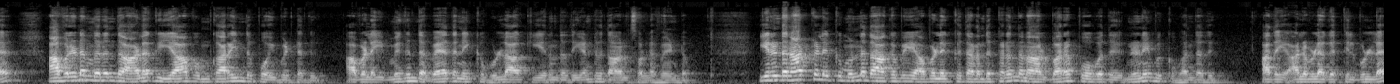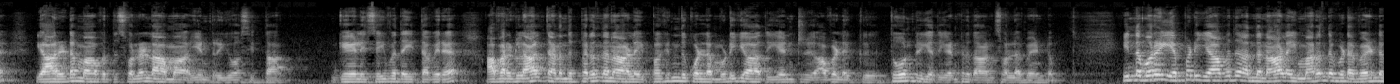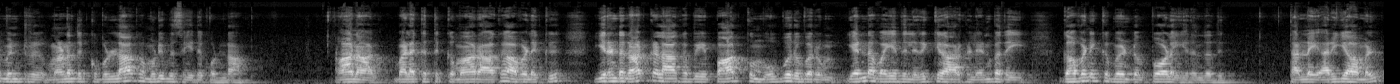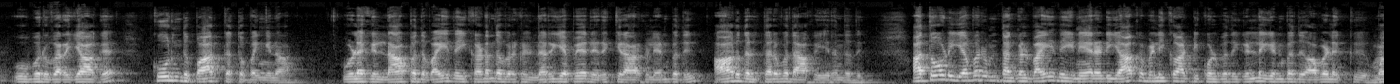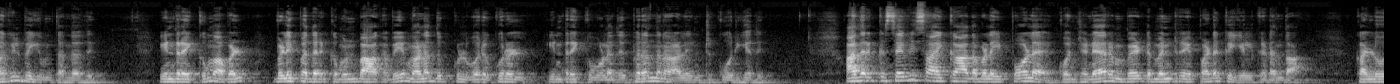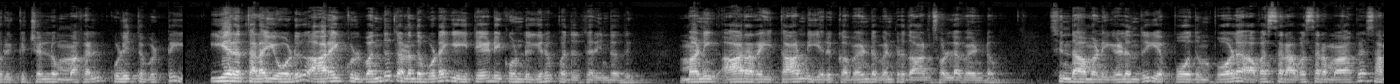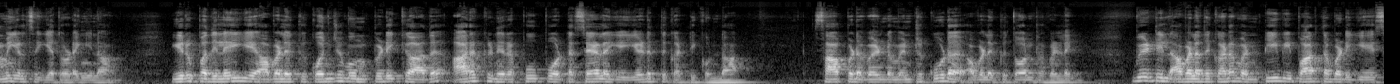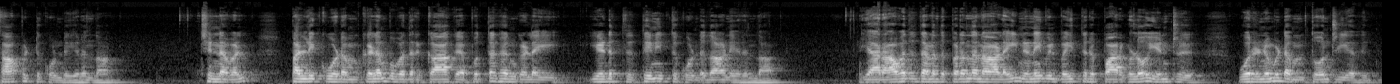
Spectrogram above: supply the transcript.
அவளிடமிருந்த அழகு யாவும் கரைந்து போய்விட்டது. அவளை மிகுந்த வேதனைக்கு உள்ளாக்கி இருந்தது என்று தான் சொல்ல வேண்டும். இரண்டு நாட்களுக்கு முன்னதாகவே அவளுக்கு தனது பிறந்த நாள் வரப்போவது நினைவுக்கு வந்தது. அதை அலுவலகத்தில் உள்ள யாரிடமாவது சொல்லலாமா என்று யோசித்தார் கேலி செய்வதை தவிர அவர்களால் தனது பிறந்த நாளை பகிர்ந்து கொள்ள முடியாது என்று அவளுக்கு தோன்றியது என்று தான் சொல்ல வேண்டும். இந்த முறை எப்படியாவது அந்த நாளை மறந்துவிட வேண்டும் என்று மனதுக்கு உள்ளாக முடிவு செய்து கொண்டான். ஆனால் வழக்கத்துக்கு மாறாக அவளுக்கு இரண்டு நாட்களாகவே பார்க்கும் ஒவ்வொருவரும் என்ன வயதில் இருக்கிறார்கள் என்பதை கவனிக்க வேண்டும் போல இருந்தது. தன்னை அறியாமல் ஒவ்வொருவரையாக கூர்ந்து பார்க்க துவங்கினார் உலகில் நாற்பது வயதை கடந்தவர்கள் நிறைய பேர் இருக்கிறார்கள் என்பது ஆறுதல் தருவதாக இருந்தது. அத்தோடு எவரும் தங்கள் வயதை நேரடியாக வெளிக்காட்டிக் கொள்வது இல்லை என்பது அவளுக்கு மகிழ்வையும் தந்தது. இன்றைக்கும் அவள் விழிப்பதற்கு முன்பாகவே மனதுக்குள் ஒரு குரல் இன்றைக்கு உனது பிறந்த நாள் என்று கூறியது. அதற்கு செவி சாய்க்காதவளைப் போல கொஞ்ச நேரம் வேண்டுமென்றே படுக்கையில் கிடந்தாள் கல்லூரிக்கு செல்லும் மகள் குளித்துவிட்டு ஈர தலையோடு அறைக்குள் வந்து தனது உடையை தேடிக்கொண்டு இருப்பது தெரிந்தது. மணி ஆறரை தாண்டி இருக்க வேண்டும் என்று தான் சொல்ல வேண்டும். சிந்தாமணி எழுந்து எப்போதும் போல அவசர அவசரமாக சமையல் செய்ய தொடங்கினாள். இருப்பதிலேயே அவளுக்கு கொஞ்சமும் பிடிக்காத அரக்கு நிற பூ போட்ட சேலையை எடுத்து கட்டி கொண்டாள். சாப்பிட வேண்டும் என்று கூட அவளுக்கு தோன்றவில்லை. வீட்டில் அவளது கணவன் டிவி பார்த்தபடியே சாப்பிட்டு கொண்டு இருந்தான். சின்னவள் பள்ளிக்கூடம் கிளம்புவதற்காக புத்தகங்களை எடுத்து திணித்து கொண்டுதான் இருந்தான் யாராவது தனது பிறந்த நாளை நினைவில் வைத்திருப்பார்களோ என்று ஒரு நிமிடம் தோன்றியது.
